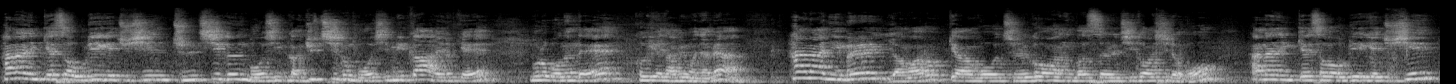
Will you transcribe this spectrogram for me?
하나님께서 우리에게 주신 준칙은 무엇입니까? 규칙은 무엇입니까? 이렇게 물어보는데 거기에 답이 뭐냐면 하나님을 영화롭게 하고 즐거워하는 것을 지도하시려고 하나님께서 우리에게 주신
